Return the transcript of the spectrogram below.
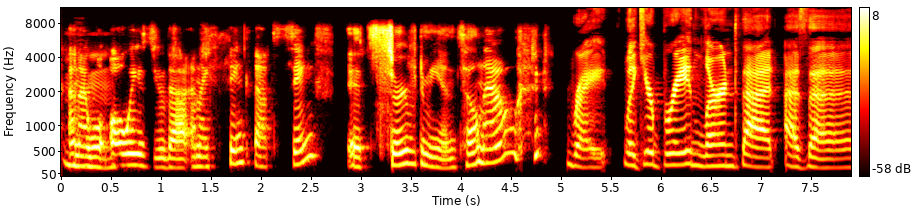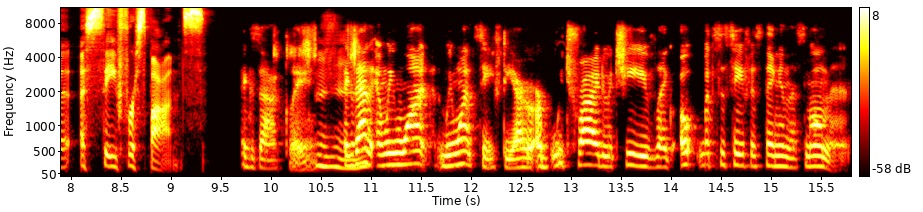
And mm-hmm. I will mm-hmm. always do that. And I think that's safe. It's served me until now. right. Like your brain learned that as a, a safe response. Exactly. Mm-hmm. Exactly. And we want we want safety. Or, or we try to achieve like, oh, what's the safest thing in this moment?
